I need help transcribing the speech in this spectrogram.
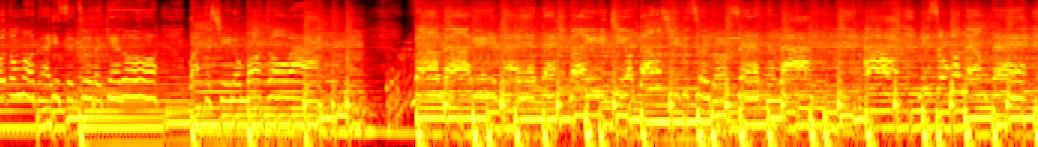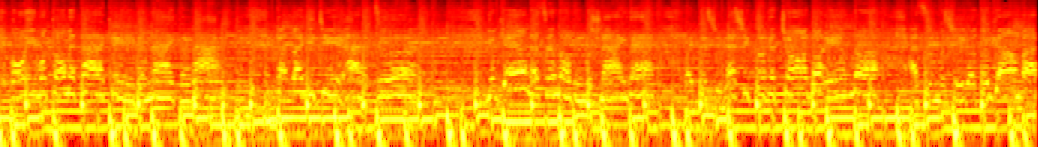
ことも大切だけど私のモトは笑いに変えて毎日を楽しく過ごせたらああ理想なんて追い求めたらキリがないから肩肘張らず余計な背伸びもしないで私らしくがちょうどいいの。明日も仕事頑張ら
